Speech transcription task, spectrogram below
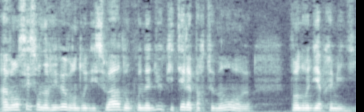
avancé son arrivée au vendredi soir, donc on a dû quitter l'appartement euh, vendredi après-midi.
